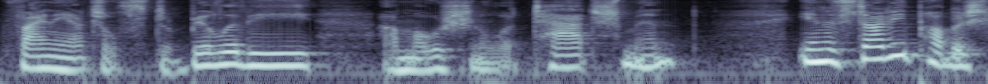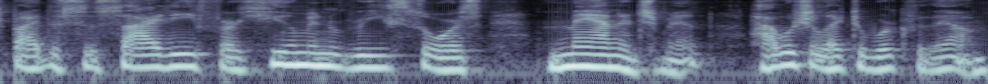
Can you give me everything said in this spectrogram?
financial stability, emotional attachment, in a study published by the Society for Human Resource Management, How would you like to work for them?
